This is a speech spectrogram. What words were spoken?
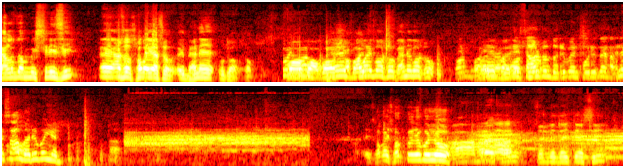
কালো দাম মিষ্টি নিছি এই আসো সবাই আসো এই ভ্যানে উঠো সব। সবাই বসো ভ্যানে বসো। চাল টুল ধরে পাইন পরি দেয় না চাল ধরে এই সবাই শক্ত হয়ে বইও। আমরা এখন চলে যাইতেছি। এই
